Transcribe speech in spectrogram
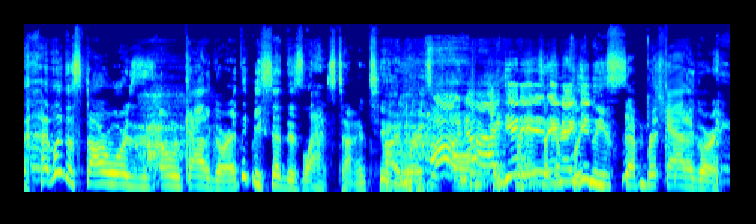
I like the Star Wars is its own category. I think we said this last time too. I know. where it's its Oh, no, I did it, It's a and I completely didn't- separate category.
